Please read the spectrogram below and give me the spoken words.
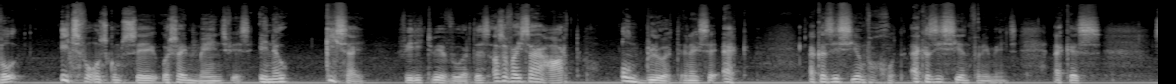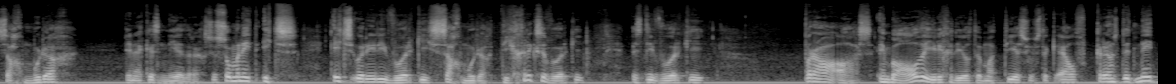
wil iets vir ons kom sê oor sy menswees en nou kies hy vir die twee woorde. Dis asof hy sy hart ontbloot en hy sê ek ek is die seun van God. Ek is die seun van die mens. Ek is sagmoedig en ek is nederig. So sommer net iets iets oor hierdie woordjie sagmoedig. Die Griekse woordjie is die woordjie praas en behalwe hierdie gedeelte Matteus hoofstuk 11 kry ons dit net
